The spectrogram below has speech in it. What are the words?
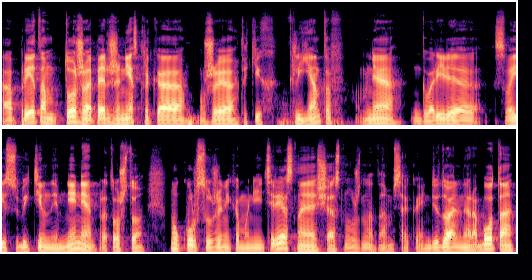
А при этом тоже, опять же, несколько уже таких клиентов мне говорили свои субъективные мнения про то, что, ну, курсы уже никому не интересны, сейчас нужна там всякая индивидуальная работа,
